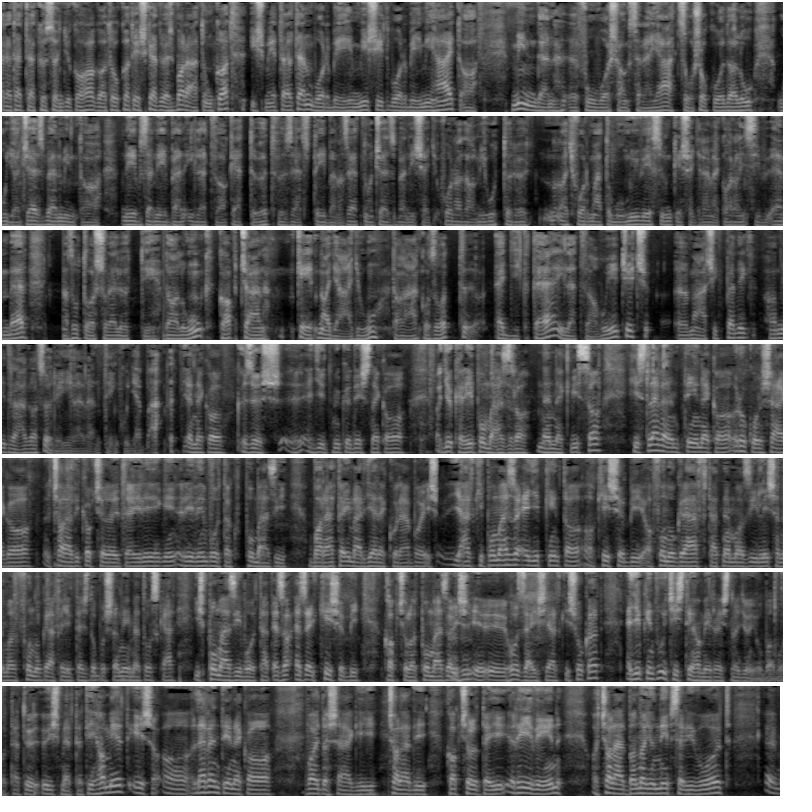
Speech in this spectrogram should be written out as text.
Szeretettel köszöntjük a hallgatókat és kedves barátunkat, ismételten Borbé Misit, Borbé Mihályt, a minden fúvós hangszeren játszó sokoldalú, úgy a jazzben, mint a népzenében, illetve a kettő ötvözetében, az etno jazzben is egy forradalmi úttörő, nagy formátumú művészünk és egy remek aranyszívű ember. Az utolsó előtti dalunk kapcsán két nagy ágyú találkozott, egyik te, illetve a Vujicsics, másik pedig a mi drága Szörényi Leventénk, ugyebár. Ennek a közös együttműködésnek a, a gyökeré pomázra mennek vissza, hisz Leventének a rokonsága, a családi kapcsolatai révén, voltak pomázi barátai már gyerekkorában, és járt ki pomázra. Egyébként a, a későbbi a fonográf, tehát nem az illés, hanem a fonográf együttes dobosa német Oszkár is pomázi volt, tehát ez, a, ez egy későbbi kapcsolat pomázzal, uh-huh. és ő, ő, hozzá is járt ki sokat. Egyébként úgy is is nagyon jóban volt. Tehát ő, ő ismerte Tihamért, és a Leventének a vajdasági családi kapcsolatai révén a családban nagyon népszerű volt,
